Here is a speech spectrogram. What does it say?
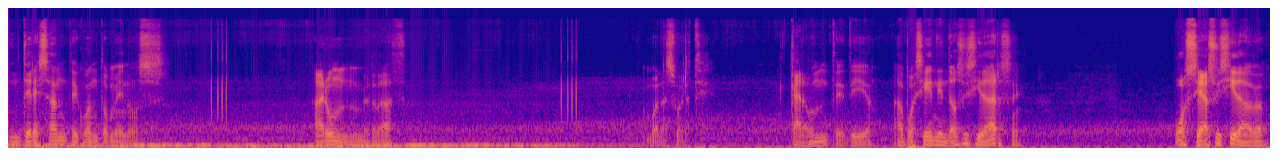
Interesante, cuanto menos Arun, ¿verdad? Buena suerte Caronte, tío. Ah, pues sí, ha intentado suicidarse. O se ha suicidado.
